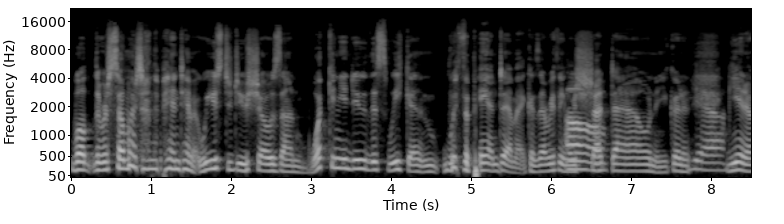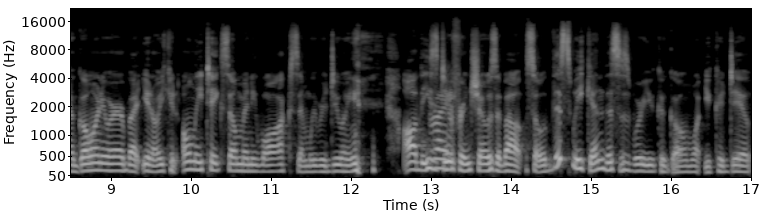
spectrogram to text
well, there was so much on the pandemic. We used to do shows on what can you do this weekend with the pandemic because everything was oh, shut down and you couldn't, yeah. you know, go anywhere. But you know, you can only take so many walks, and we were doing all these right. different shows about. So this weekend, this is where you could go and what you could do.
